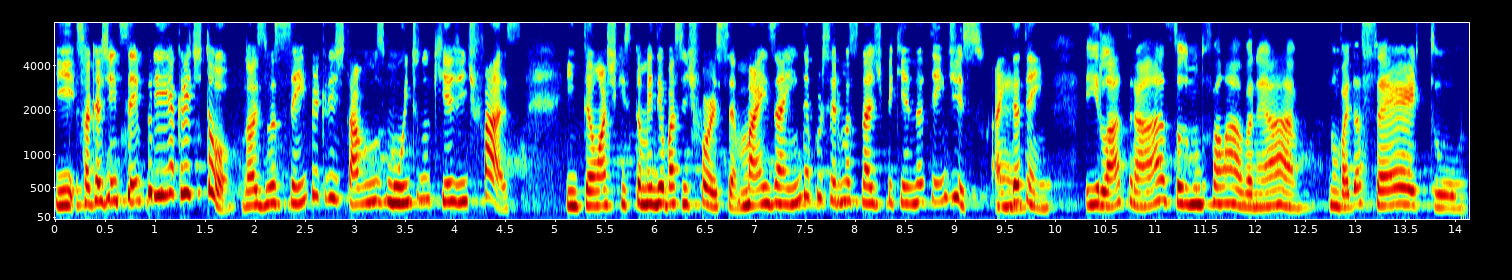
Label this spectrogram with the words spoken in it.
E, só que a gente sempre acreditou, nós duas sempre acreditávamos muito no que a gente faz. Então, acho que isso também deu bastante força. Mas ainda por ser uma cidade pequena, tem disso. Ainda é. tem. E lá atrás, todo mundo falava, né? Ah, não vai dar certo.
